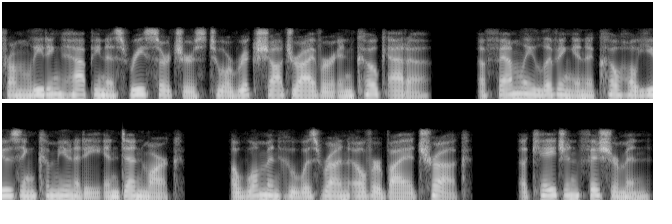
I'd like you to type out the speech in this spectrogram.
from leading happiness researchers to a rickshaw driver in Kolkata, a family living in a cohousing community in Denmark, a woman who was run over by a truck, a Cajun fisherman,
